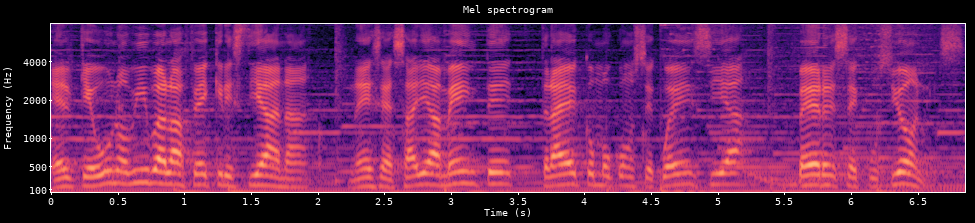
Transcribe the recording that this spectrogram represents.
El que uno viva la fe cristiana necesariamente trae como consecuencia persecuciones.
